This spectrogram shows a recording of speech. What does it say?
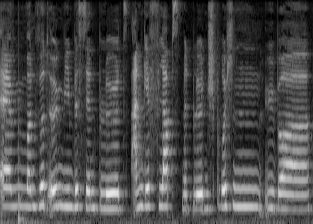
ähm, man wird irgendwie ein bisschen blöd angeflapst mit blöden Sprüchen über,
